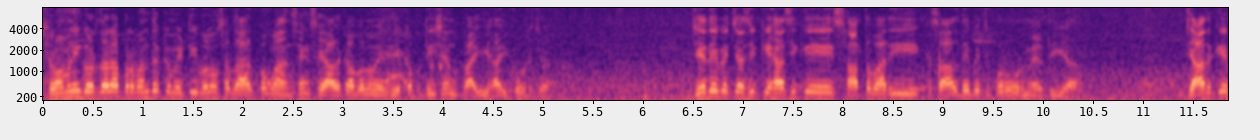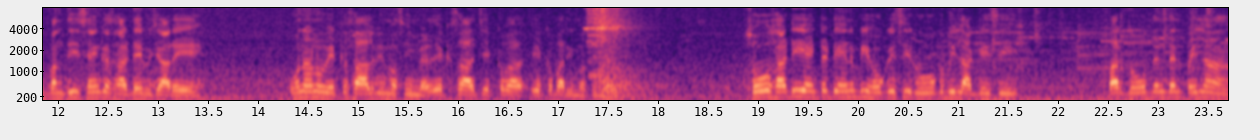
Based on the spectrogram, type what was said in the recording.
ਸ਼੍ਰੋਮਣੀ ਗੁਰਦੁਆਰਾ ਪ੍ਰਬੰਧਕ ਕਮੇਟੀ ਵੱਲੋਂ ਸਰਦਾਰ ਭਗਵੰਤ ਸਿੰਘ ਸਿਆਲਕਾ ਵੱਲੋਂ ਅਸੀਂ ਇੱਕ ਪਟੀਸ਼ਨ ਪਾਈ ਹਾਈ ਕੋਰਟ 'ਚ। ਜਿਹਦੇ ਵਿੱਚ ਅਸੀਂ ਕਿਹਾ ਸੀ ਕਿ 7 ਵਾਰੀ ਇੱਕ ਸਾਲ ਦੇ ਵਿੱਚ ਪਰੋਲ ਮਿਲਦੀ ਆ। ਜਦ ਕਿ ਬੰਦੀ ਸਿੰਘ ਸਾਡੇ ਵਿਚਾਰੇ ਉਹਨਾਂ ਨੂੰ ਇੱਕ ਸਾਲ ਵੀ ਮਸੀਂ ਮਿਲ, ਇੱਕ ਸਾਲ 'ਚ ਇੱਕ ਵਾਰ, ਇੱਕ ਵਾਰੀ ਮਸੀਂ ਮਿਲਦੀ ਸੋ ਸਾਡੀ ਐਂਟਰਟੇਨ ਵੀ ਹੋ ਗਈ ਸੀ, ਰੋਕ ਵੀ ਲੱਗ ਗਈ ਸੀ। ਪਰ ਦੋ ਤਿੰਨ ਦਿਨ ਪਹਿਲਾਂ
